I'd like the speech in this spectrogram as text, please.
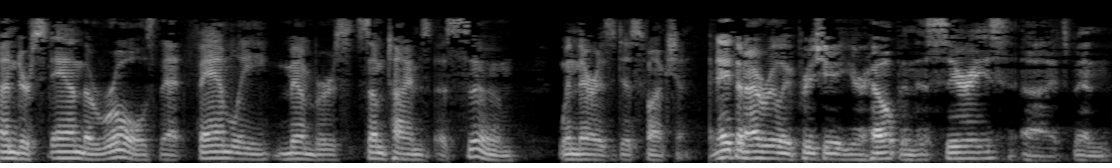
understand the roles that family members sometimes assume when there is dysfunction. Nathan, I really appreciate your help in this series. Uh, it's been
